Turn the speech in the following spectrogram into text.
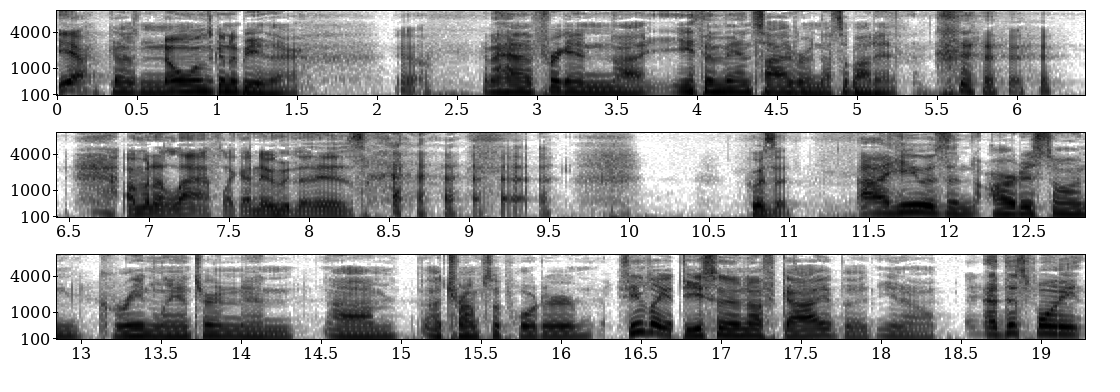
yeah, because no one's gonna be there. yeah. Gonna have friggin' uh, Ethan Van Sciver, and that's about it. I'm gonna laugh like I know who that is. who is it? Uh, he was an artist on Green Lantern and um, a Trump supporter. Seems like a decent enough guy, but you know, at this point,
